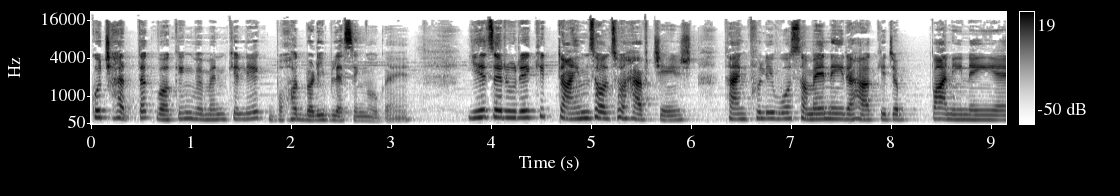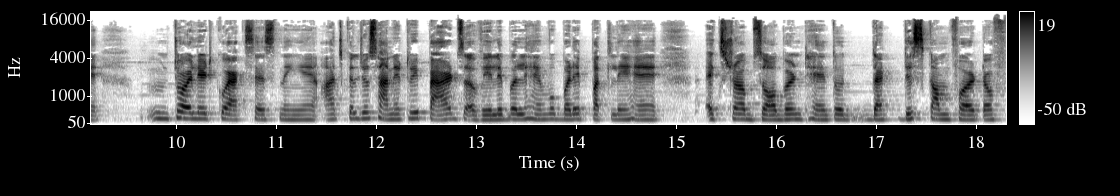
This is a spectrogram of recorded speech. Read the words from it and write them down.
कुछ हद तक वर्किंग वुमेन के लिए एक बहुत बड़ी ब्लेसिंग हो गए हैं। ये ज़रूर है कि times also have change thankfully वो समय नहीं रहा कि जब पानी नहीं है टॉयलेट को एक्सेस नहीं है। आजकल जो सैनिटरी पैड्स अवेलेबल हैं, वो बड़े पतले हैं एक्स्ट्रा अब्जॉर्बेंट हैं तो दैट डिसकम्फर्ट ऑफ़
